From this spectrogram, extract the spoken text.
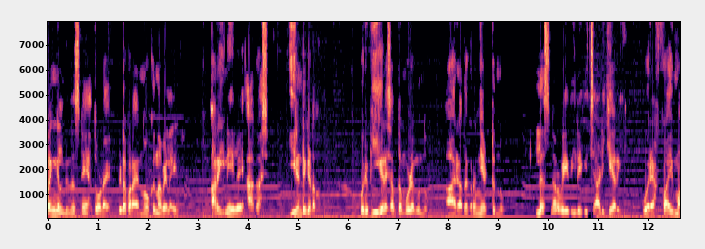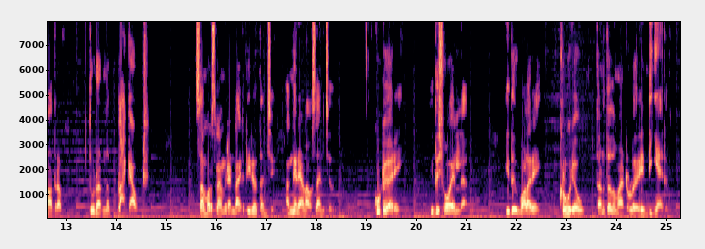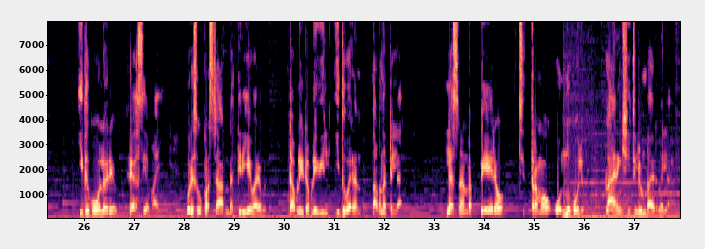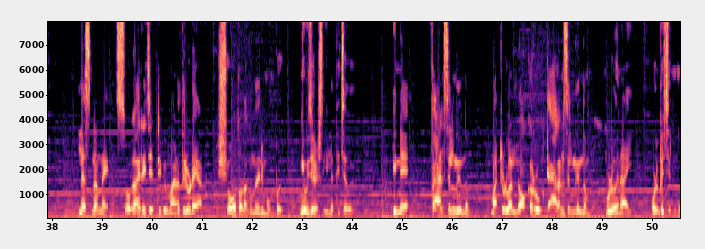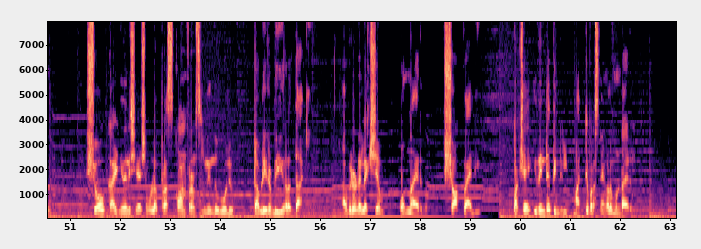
റിങ്ങിൽ നിന്ന് സ്നേഹത്തോടെ വിട പറയാൻ നോക്കുന്ന വേളയിൽ അറീനയിലെ ആകാശം ഇരുണ്ട് കിടന്നു. ഒരു ഭീകര ശബ്ദം മുഴങ്ങുന്നു. ആരാധകർ ഞെട്ടുന്നു. ലെസ്നർ വേദിയിലേക്ക് ചാടിക്കേറി ഒരു എഫ് ഐ മാത്രം തുടർന്ന് ബ്ലാക്ക് ഔട്ട് സമ്മർ സ്ലാം രണ്ടായിരത്തി ഇരുപത്തി അഞ്ച് അങ്ങനെയാണ് അവസാനിച്ചത്. കൂട്ടുകാരെ ഇത് ഷോ അല്ല. ഇത് വളരെ ക്രൂരവും തണുത്തതുമായിട്ടുള്ള ഒരു എൻഡിങ് ആയിരുന്നു. ഇതുപോലൊരു രഹസ്യമായി ഒരു സൂപ്പർ സ്റ്റാറിന്റെ തിരികെ വരവ് ഡബ്ല്യു ഡബ്ല്യുവിൽ ഇതുവരെ നടന്നിട്ടില്ല. ലെസ്നറിന്റെ പേരോ ചിത്രമോ ഒന്നുപോലും പ്ലാനിംഗ് ഷീറ്റിൽ ഉണ്ടായിരുന്നില്ല. ലെസ്നറിനെ സ്വകാര്യ ജെറ്റ് വിമാനത്തിലൂടെയാണ് ഷോ തുടങ്ങുന്നതിന് മുമ്പ് ന്യൂജേഴ്സിയിൽ എത്തിച്ചത്. പിന്നെ ഫാൻസിൽ നിന്നും മറ്റുള്ള ലോക്കർ റൂം ടാലൻസിൽ നിന്നും മുഴുവനായി ഒളിപ്പിച്ചിരുന്നു. ഷോ കഴിഞ്ഞതിന് ശേഷമുള്ള പ്രസ് കോൺഫറൻസിൽ നിന്ന് പോലും ഡബ്ല്യു ഡബ്ല്യു റദ്ദാക്കി. അവരുടെ ലക്ഷ്യം ഒന്നായിരുന്നു ഷോക്ക് വാല്യൂ പക്ഷേ ഇതിന്റെ പിന്നിൽ മറ്റു പ്രശ്നങ്ങളും ഉണ്ടായിരുന്നു.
